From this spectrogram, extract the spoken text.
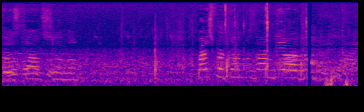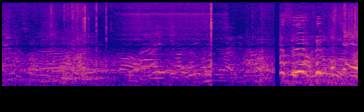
Göz tansiyonu. Başbakanımızdan bir yardım. Thank you.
